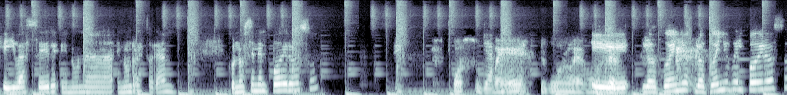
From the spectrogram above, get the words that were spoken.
que iba a ser en, una, en un restaurante. ¿Conocen El Poderoso? Sí, por supuesto. Eh, los, dueños, los dueños del Poderoso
